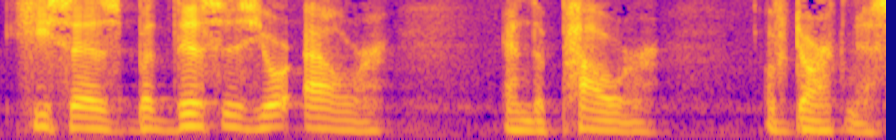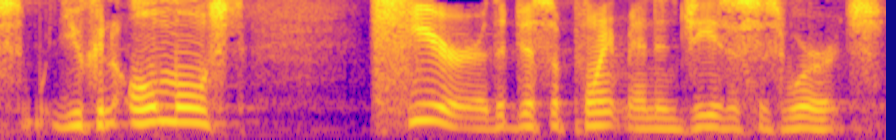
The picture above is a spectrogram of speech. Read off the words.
he says, But this is your hour and the power of darkness. You can almost hear the disappointment in Jesus' words.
